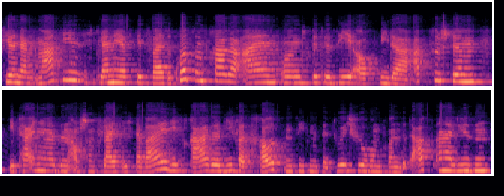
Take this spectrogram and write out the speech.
Vielen Dank, Martin. Ich blende jetzt die zweite Kurzumfrage ein und bitte Sie auch wieder abzustimmen. Die Teilnehmer sind auch schon fleißig dabei. Die Frage, wie vertraut sind Sie mit der Durchführung von Bedarfsanalysen?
